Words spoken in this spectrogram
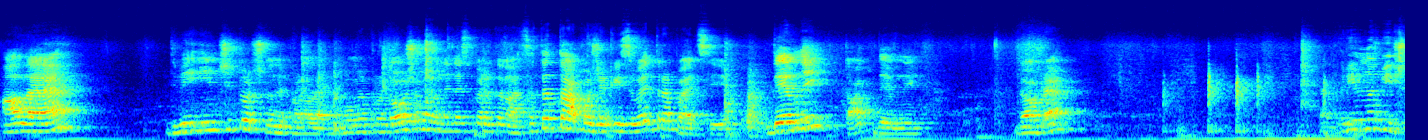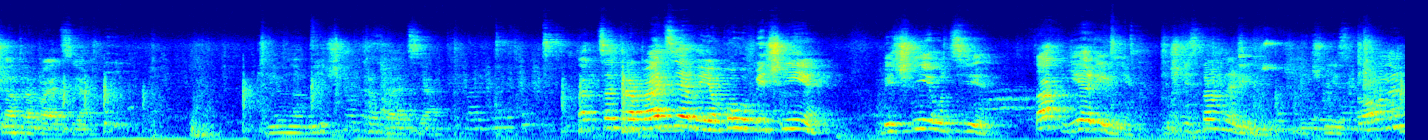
але дві інші точно не паралельні, бо ми продовжимо, вони десь перетинаються. Це також якийсь вид трапеції. Дивний? Так, дивний. Добре. Так, рівнобічна трапеція. Рівнобічна трапеція. Так, це трапеція, в якого бічні, бічні оці, так, є рівні. Бічні сторони рівні. Бічні сторони,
